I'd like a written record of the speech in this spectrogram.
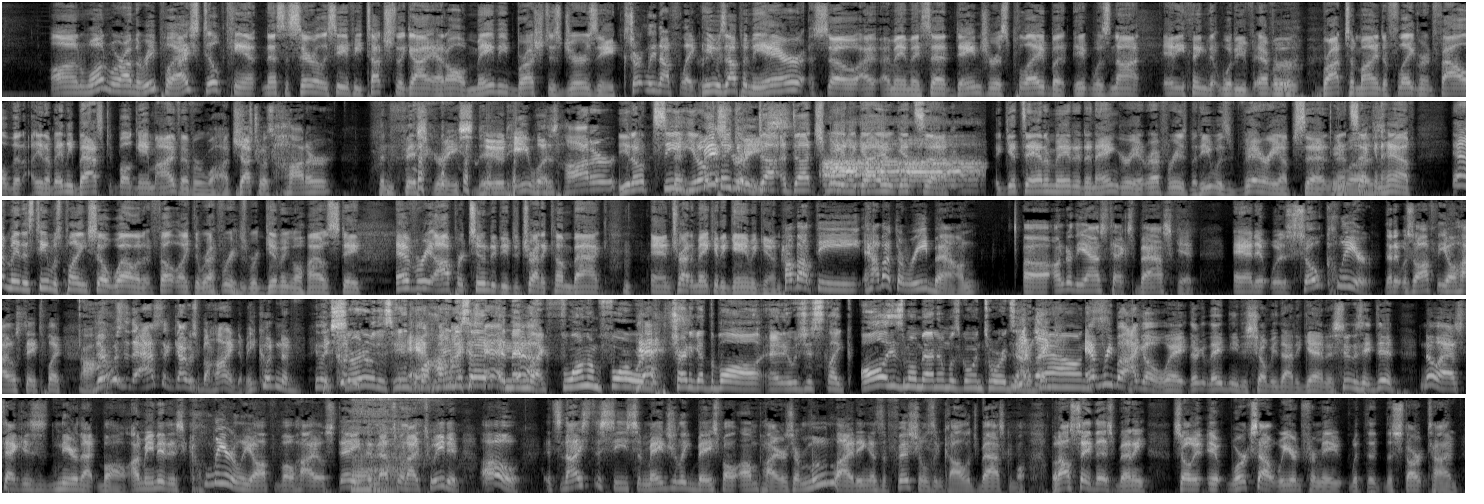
on one where on the replay, I still can't necessarily see if he touched the guy at all. Maybe brushed his jersey. Certainly not flagrant. He was up in the air, so I, I mean, they said dangerous play, but it was not anything that would have ever brought to mind a flagrant foul that you know any basketball game I've ever watched. Dutch was hotter than fish grease, dude. He was hotter. You don't see, you don't think grease. of Du- Dutch being a guy who gets uh, gets animated and angry at referees, but he was very upset in He that was. second half. Yeah, I mean his team was playing so well, and it felt like the referees were giving Ohio State every opportunity to try to come back and try to make it a game again. How about the How about the rebound uh, under the Aztecs basket? And it was so clear that it was off the Ohio State's play. Ah. There was the Aztec guy was behind him. He couldn't have. He like couldn't- started with his hands hand behind, his head, and then yeah. like flung him forward, Yes. trying to get the ball, and it was just like all his momentum was going towards out of like, bounds. Everybody, I go, wait, they need to show me that again. As soon as they did, no Aztec is near that ball. I mean, it is clearly off of Ohio State, and that's when I tweeted, "Oh, it's nice to see some Major League Baseball umpires are moonlighting as officials in college basketball." But I'll say this, Benny. So it, it works out weird for me with the the start time.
